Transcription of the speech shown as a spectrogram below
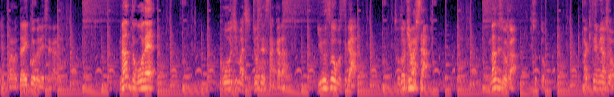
やっぱ大好評でしたから。なんとここで麹町ジョセフさんから郵送物が届きました。何でしょうか？ちょっと開けてみましょう。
